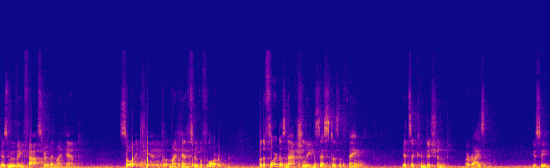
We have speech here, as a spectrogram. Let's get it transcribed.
is moving faster than my hand. So I can't put my hand through the floor. But the floor doesn't actually exist as a thing, it's a conditioned arising. You see?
